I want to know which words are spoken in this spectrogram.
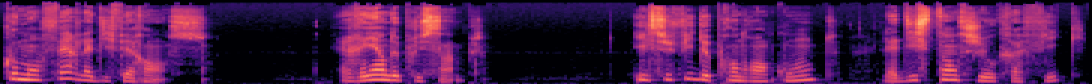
Comment faire la différence? Rien de plus simple. Il suffit de prendre en compte la distance géographique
